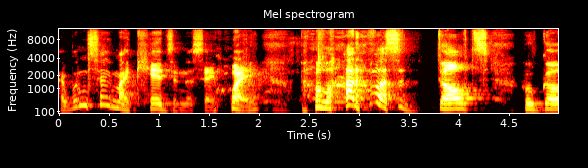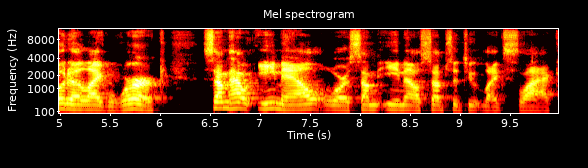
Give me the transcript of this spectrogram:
I wouldn't say my kids in the same way, but a lot of us adults who go to like work somehow email or some email substitute like Slack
